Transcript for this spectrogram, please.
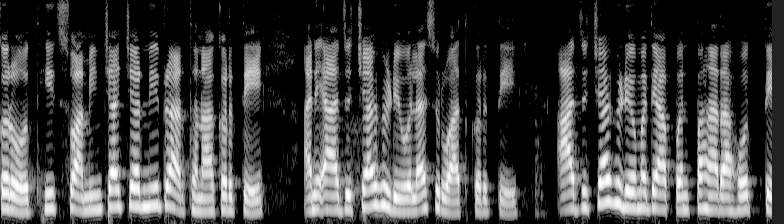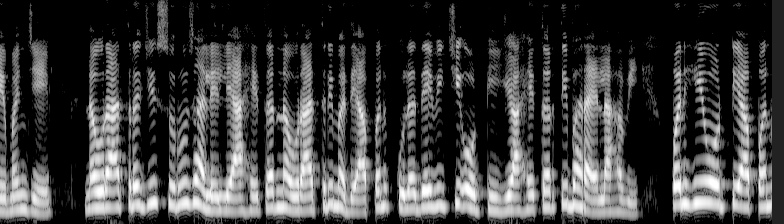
करोत ही स्वामींच्या चरणी प्रार्थना करते आणि आजच्या व्हिडिओला सुरुवात करते. आजच्या व्हिडिओमध्ये आपण पाहणार आहोत ते म्हणजे नवरात्र जी सुरू झालेली आहे तर नवरात्रीमध्ये आपण कुलदेवीची ओटी जी आहे तर ती भरायला हवी. पण ही ओटी आपण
